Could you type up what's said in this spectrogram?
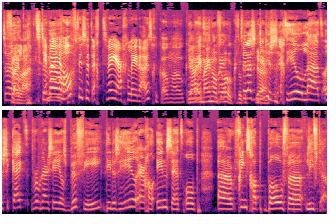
Terwijl, Vrij laat. In mijn hoofd is het echt twee jaar geleden uitgekomen ook. Ja, maar in mijn hoofd maar ook. Dat ik- 2013 ja. is dus echt heel laat. Als je kijkt bijvoorbeeld naar een serie als Buffy... die dus heel erg al inzet op eh, vriendschap boven liefde.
